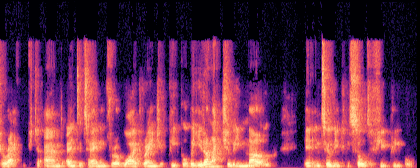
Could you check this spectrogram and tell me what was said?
correct and entertaining for a wide range of people, but you don't actually know until you consult a few people.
